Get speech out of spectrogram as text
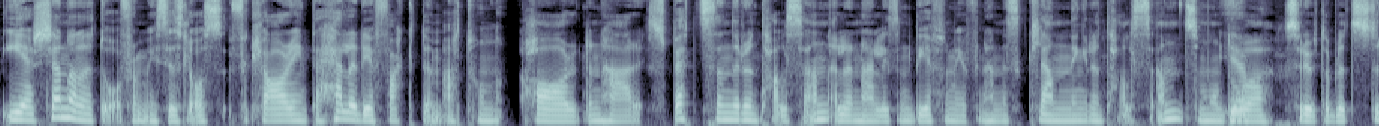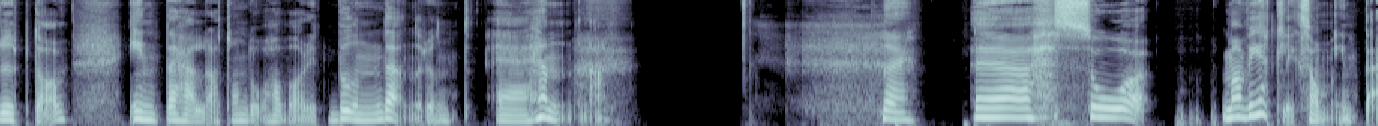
erkännandet då från Mrs Loss förklarar inte heller det faktum att hon har den här spetsen runt halsen, eller den här liksom det som är från hennes klänning runt halsen, som hon då Ja. ser ut att ha blivit strypt av. Inte heller att hon då har varit bunden runt eh, händerna. Nej. Eh, så man vet liksom inte.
